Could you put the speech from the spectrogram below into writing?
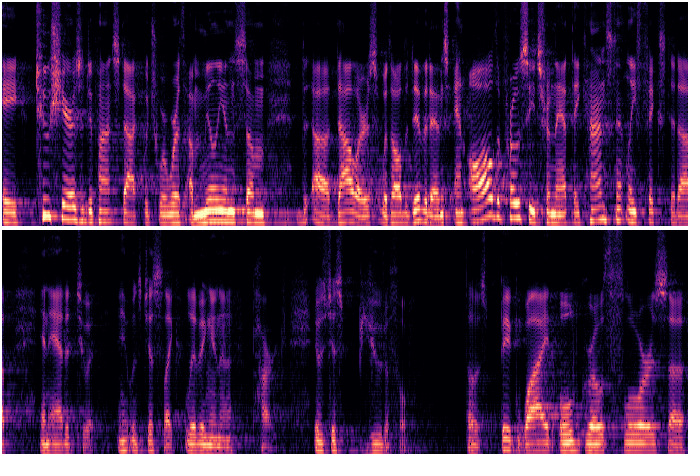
a two shares of DuPont stock, which were worth a million some uh, dollars with all the dividends. And all the proceeds from that, they constantly fixed it up and added to it. It was just like living in a park. It was just beautiful. Those big, wide, old growth floors, uh,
